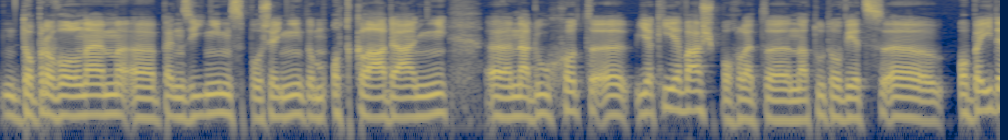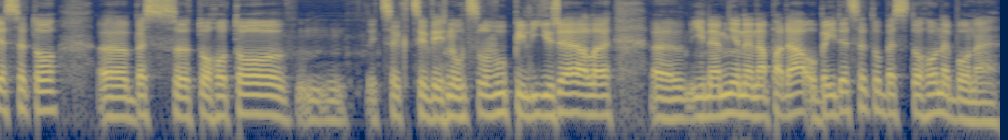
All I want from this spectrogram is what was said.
dobrovolném eh, penzijním spoření, tom odkládání eh, na důchod. Eh, jaký je váš pohled na tuto věc? Obejde se to bez tohoto, hm, teď se chci vyhnout slovu pilíře, ale jiné mě nenapadá, obejde se to bez toho nebo ne?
